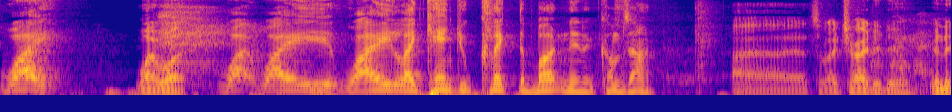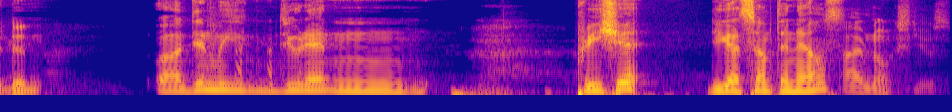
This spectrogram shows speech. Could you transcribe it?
Why? Why? What? Why? Why? Why? Like, can't you click the button and it comes on? Uh, that's what I tried to do, and it didn't. Uh, didn't we do that in pre-shit? You got something else? I have no excuse.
